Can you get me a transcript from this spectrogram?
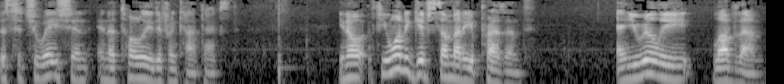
the situation in a totally different context. You know, if you want to give somebody a present and you really love them,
